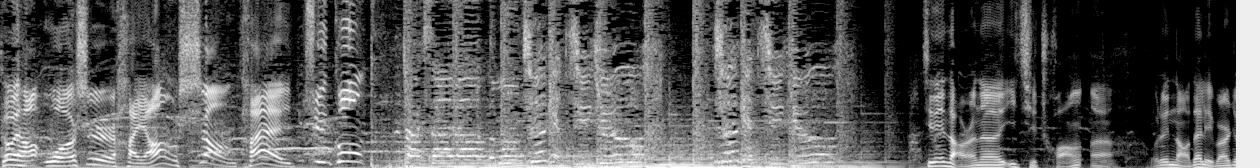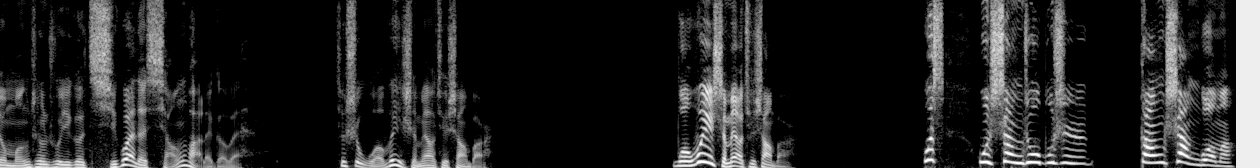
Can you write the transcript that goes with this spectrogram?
各位好，我是海洋，上台鞠躬。今天早上呢，一起床啊，我这脑袋里边就萌生出一个奇怪的想法来，各位，就是我为什么要去上班？我为什么要去上班？我是我上周不是刚上过吗？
